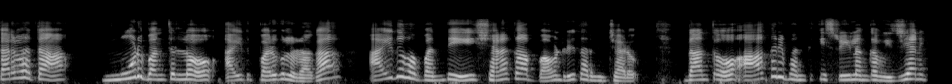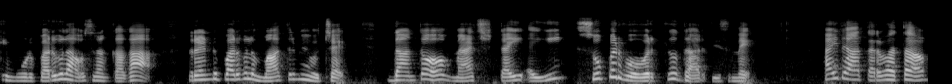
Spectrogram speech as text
తర్వాత మూడు బంతుల్లో ఐదు పరుగులు రాగా ఐదవ బంతి శనక బౌండరీ తరలించాడు. దాంతో ఆఖరి బంతికి శ్రీలంక విజయానికి మూడు పరుగులు అవసరం కాగా రెండు పరుగులు మాత్రమే వచ్చాయి. దాంతో మ్యాచ్ టై అయ్యి సూపర్ ఓవర్కు దారితీసింది. అయితే ఆ తర్వాత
